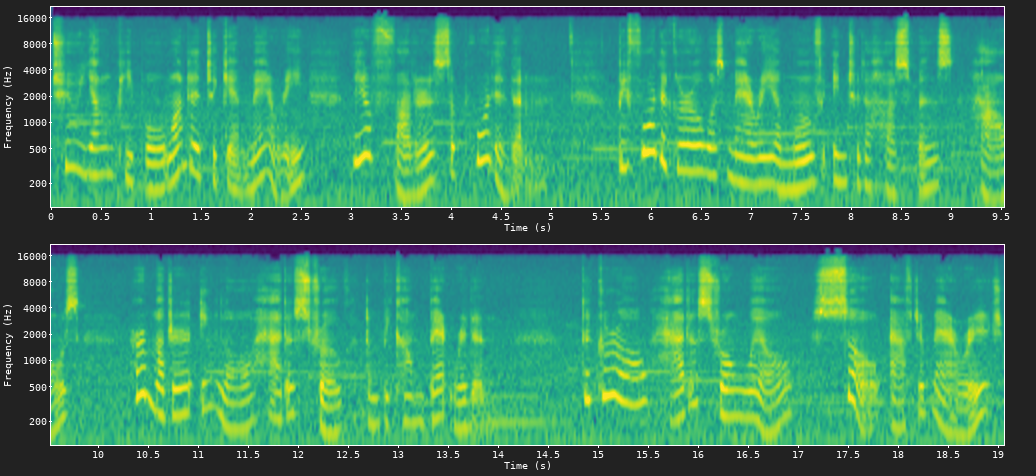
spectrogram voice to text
two young people wanted to get married, their fathers supported them. Before the girl was married and moved into the husband's house, her mother in law had a stroke and became bedridden. The girl had a strong will, so after marriage,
